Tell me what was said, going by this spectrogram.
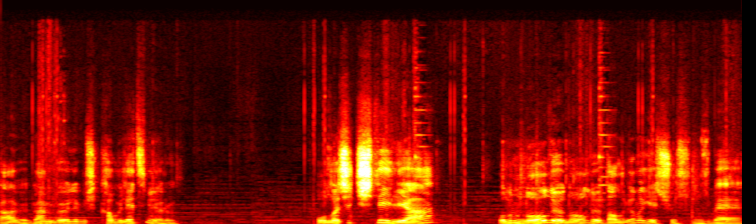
Abi ben böyle bir şey kabul etmiyorum. Olacak iş değil ya. Oğlum ne oluyor ne oluyor dalga mı geçiyorsunuz be?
